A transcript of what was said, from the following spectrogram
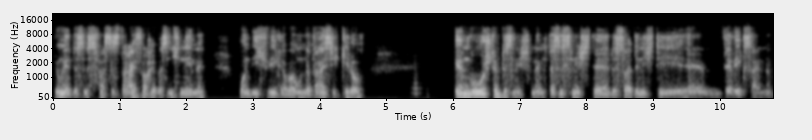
Junge, das ist fast das Dreifache, was ich nehme und ich wiege aber 130 Kilo. Irgendwo stimmt es nicht. Ne? Das ist nicht, äh, das sollte nicht die, äh, der Weg sein. Ne?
